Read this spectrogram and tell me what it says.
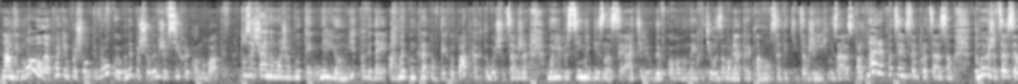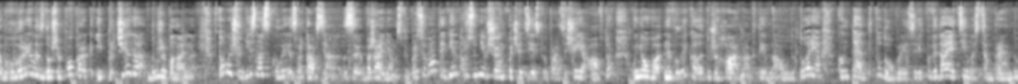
нам відмовили, а потім пройшло півроку, і вони почали вже всіх рекламувати. Тут, звичайно, може бути мільйон відповідей, але конкретно в тих випадках, що це вже мої постійні бізнеси. А ті люди, в кого вони хотіли замовляти рекламу, все таки це вже їхні зараз партнери по цим всім процесам. То ми вже це все обговорили вздовж і поперек, і причина дуже банальна в тому, що бізнес, коли звертався з бажанням співпрацювати, він розумів, що він хоче цієї співпраці, що є автор. У нього невелика, але дуже гарна активна аудиторія. Контент подобається, відповідає цінностям бренду.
